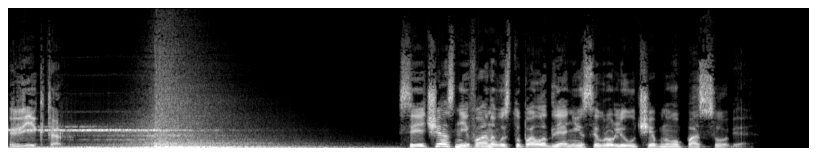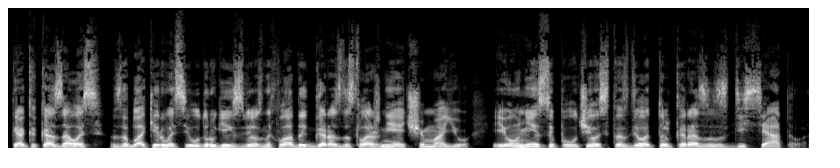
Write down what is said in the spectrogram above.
Виктор. Сейчас Нефана выступала для Нисы в роли учебного пособия. Как оказалось, заблокировать силу других звездных владык гораздо сложнее, чем мою, и у Нисы получилось это сделать только раза с десятого.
